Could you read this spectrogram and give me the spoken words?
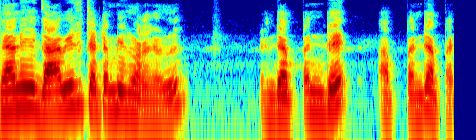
ഞാൻ ഈ ദാവീദ് ചട്ടമ്പി എന്ന് പറഞ്ഞത് എന്റെ അപ്പന്റെ അപ്പന്റെ അപ്പൻ.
